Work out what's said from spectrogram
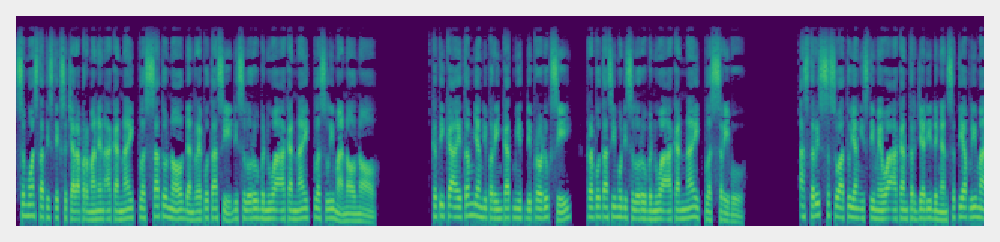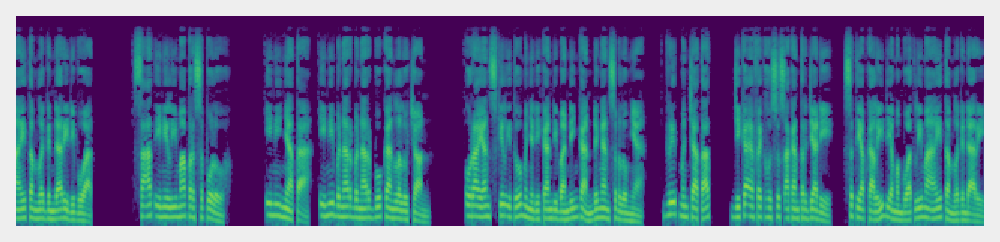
semua statistik secara permanen akan naik plus 10 dan reputasi di seluruh benua akan naik plus 500. Ketika item yang di peringkat mid diproduksi, reputasimu di seluruh benua akan naik plus 1000. Asteris sesuatu yang istimewa akan terjadi dengan setiap lima item legendari dibuat. Saat ini 5 per 10. Ini nyata. Ini benar-benar bukan lelucon. Uraian skill itu menyedihkan dibandingkan dengan sebelumnya. Grid mencatat, jika efek khusus akan terjadi, setiap kali dia membuat 5 item legendari.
